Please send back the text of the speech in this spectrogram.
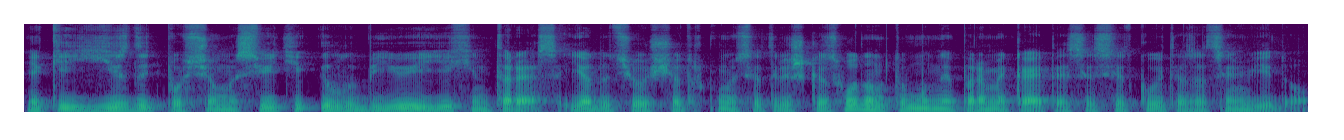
який їздить по всьому світі і лобіює їх інтереси. Я до цього ще торкнуся трішки згодом, тому не перемикайтеся, слідкуйте за цим відео.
